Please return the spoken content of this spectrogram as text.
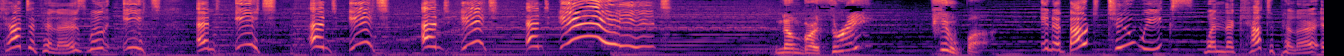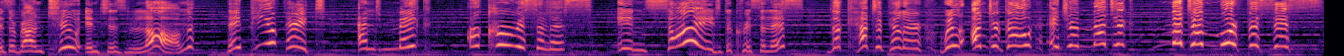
caterpillars will eat and eat and eat Number three, pupa. In about two weeks, when the caterpillar is around two inches long, they pupate and make a chrysalis. Inside the chrysalis, the caterpillar will undergo a dramatic metamorphosis.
